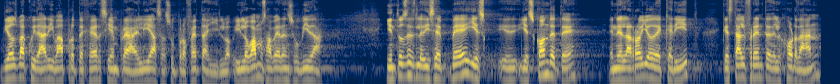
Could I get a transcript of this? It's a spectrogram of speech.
Dios va a cuidar y va a proteger siempre a Elías, a su profeta, y lo, y lo vamos a ver en su vida. Y entonces le dice, ve y, y escóndete en el arroyo de Kerit, que está al frente del Jordán.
